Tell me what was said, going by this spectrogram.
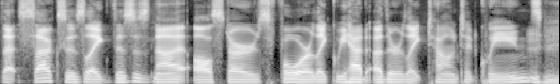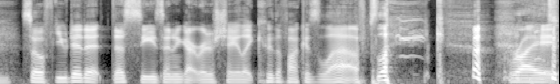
that sucks is like this is not All Stars four. Like we had other like talented queens. Mhm. So if you did it this season and got rid of Shea, like who the fuck is left? Like right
